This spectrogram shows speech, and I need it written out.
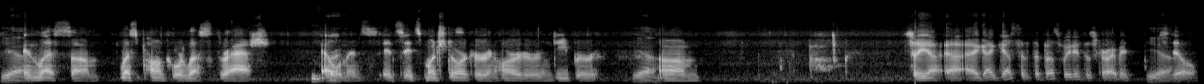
yeah, and less um, less punk or less thrash Right. elements. It's it's much darker and harder and deeper. yeah, Um, so yeah, I, I guess that's the best way to describe it. Yeah. Still,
